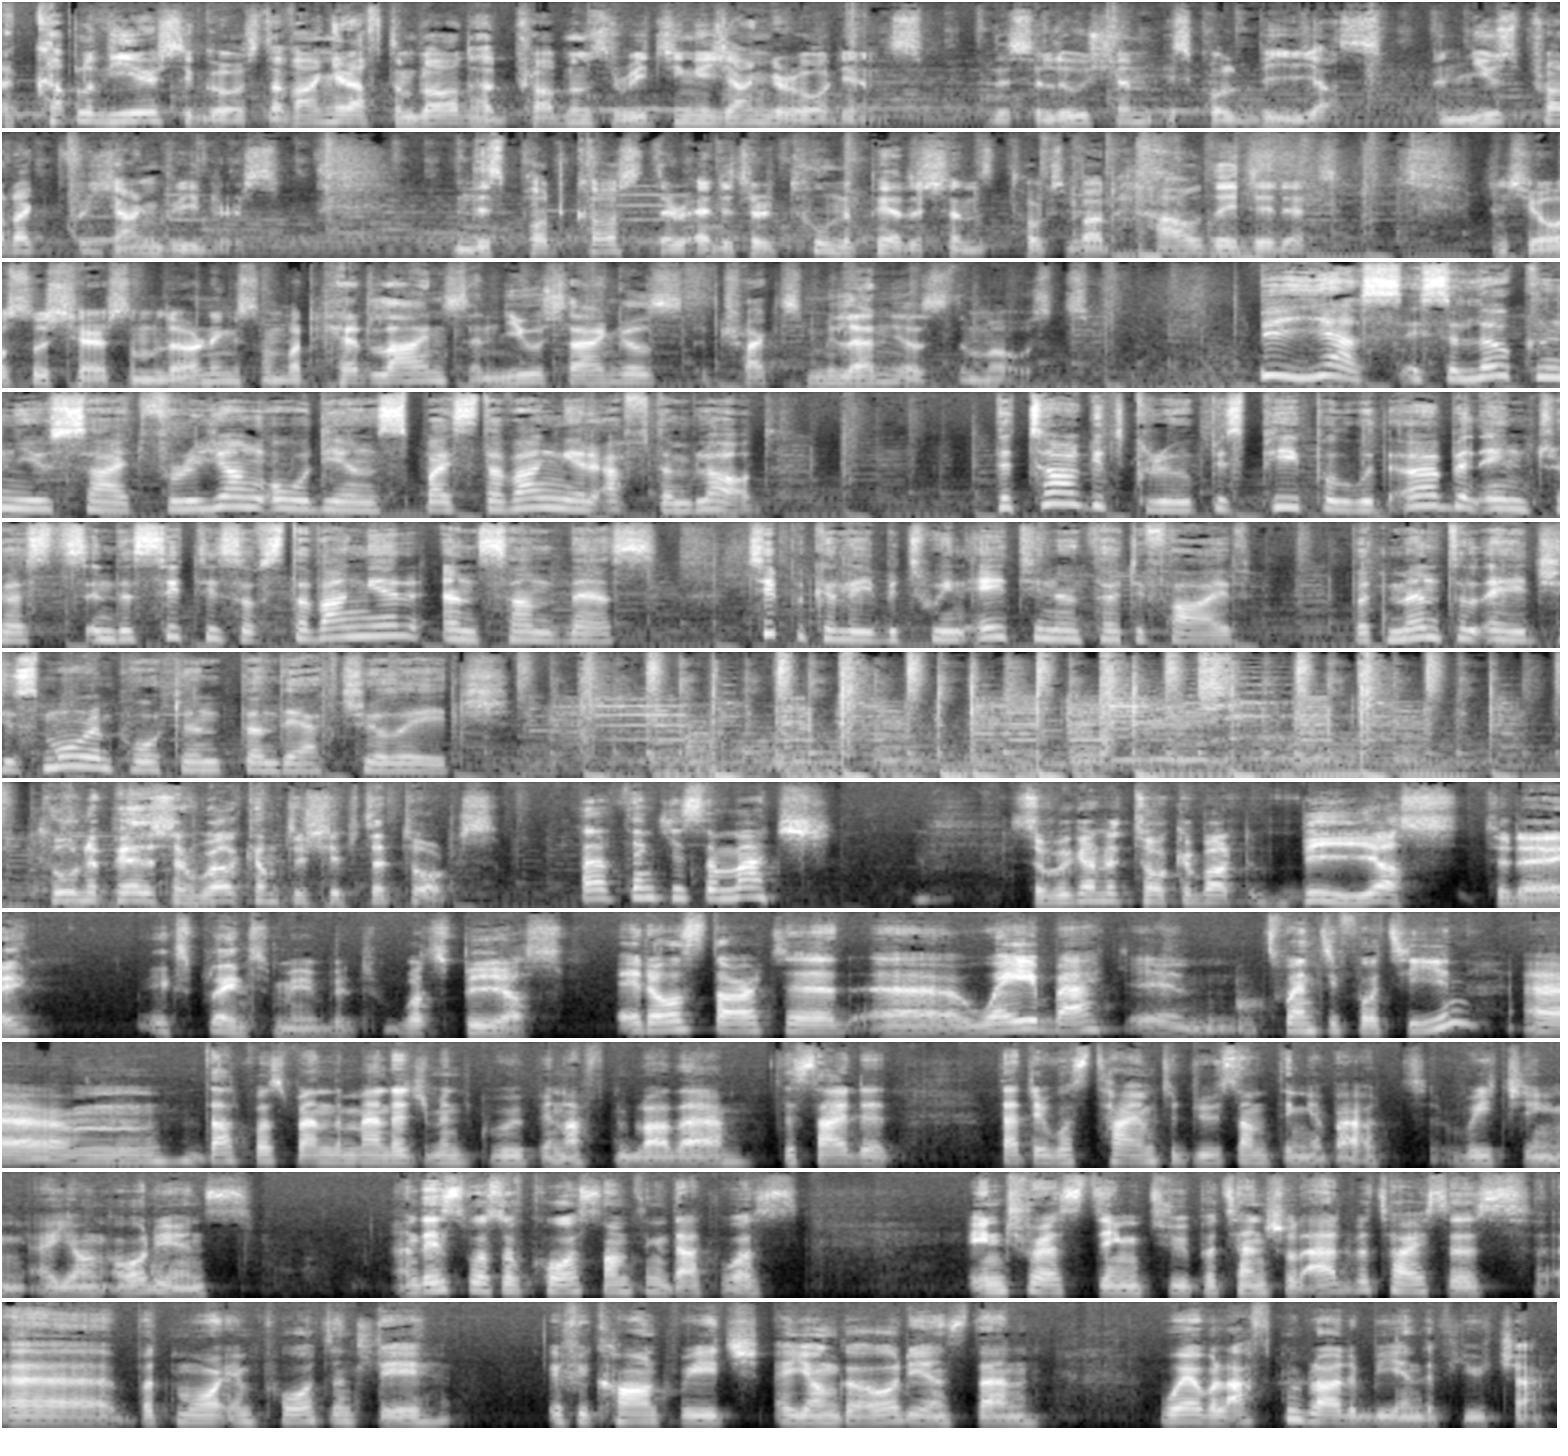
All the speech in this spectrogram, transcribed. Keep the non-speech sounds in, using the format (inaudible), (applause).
A couple of years ago, Stavanger Aftenblad had problems reaching a younger audience. The solution is called Byas, a news product for young readers. In this podcast, their editor Tone Pedersen talks about how they did it. And she also shares some learnings on what headlines and news angles attracts millennials the most. Byas is a local news site for a young audience by Stavanger Aftenblad. The target group is people with urban interests in the cities of Stavanger and Sandnes, typically between 18 and 35, but mental age is more important than the actual age. Tone Pedersen, welcome to Schibsted Talks. Well, thank you so much. So we're going to talk about Byas today. Explain to me a bit. What's Byas? It all started uh, way back in 2014. Um, that was when the management group in Aftenbladet decided that it was time to do something about reaching a young audience. And this was, of course, something that was interesting to potential advertisers. Uh, but more importantly, if we can't reach a younger audience, then where will Aftenbladet be in the future?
